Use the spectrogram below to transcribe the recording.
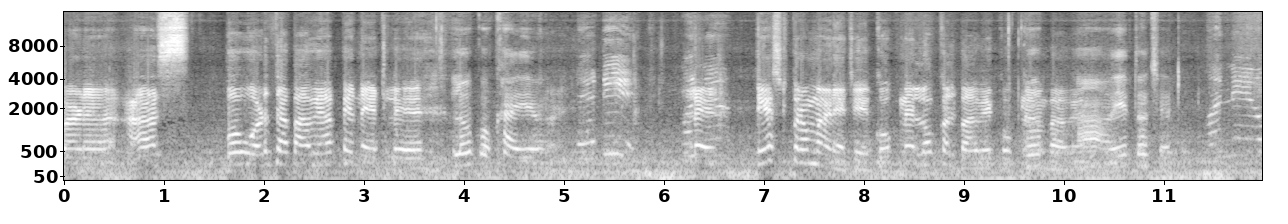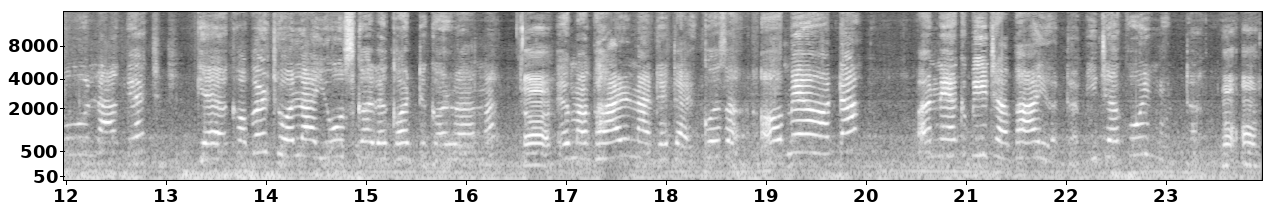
પણ આ બહુ અડધા ભાવે આપે ને એટલે લોકો ખાય એટલે ટેસ્ટ પ્રમાણે છે. કોકને લોકલ ભાવે કોકને ભાવે. હા એ તો છે. મને એવું લાગે છે કે ખબર છે ઓલા યુઝ કરે કટ કરવામાં હા. એમાં ભાર ના દેતા કોઝ અમે હતા અને એક બીજા ભાઈ હતા. બીજા કોઈ નહોતા. હં.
